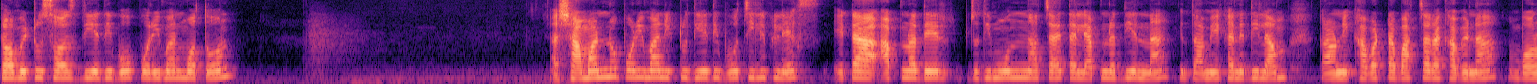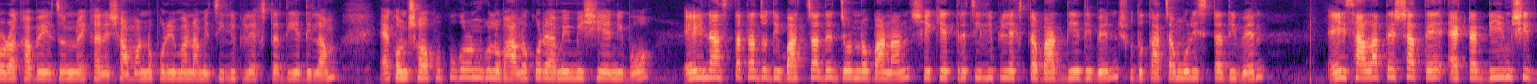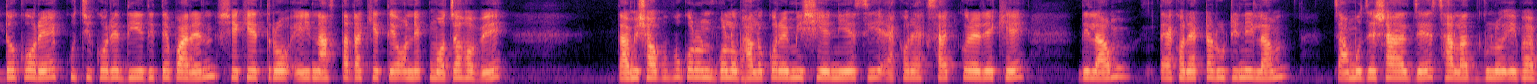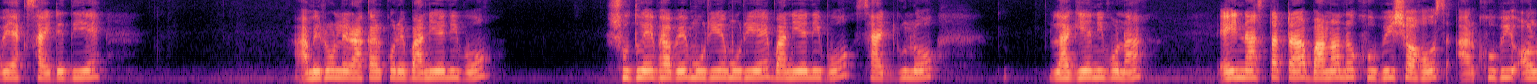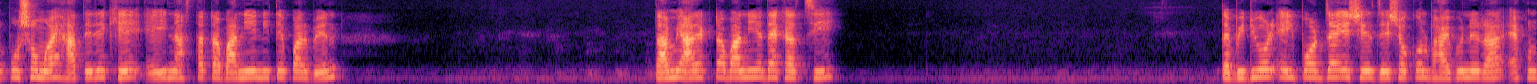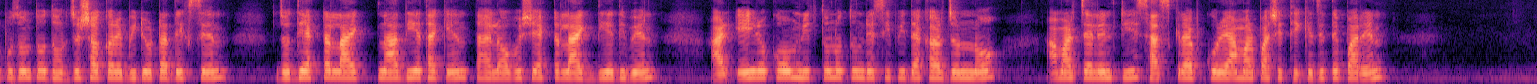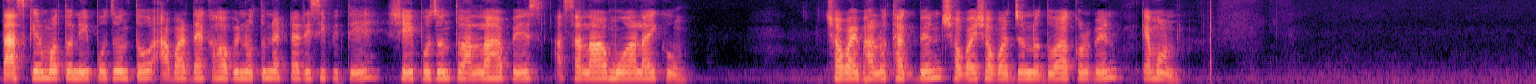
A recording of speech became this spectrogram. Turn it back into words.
টমেটো সস দিয়ে দিব পরিমাণ মতন। আর সামান্য পরিমাণ একটু দিয়ে দিব চিলি ফ্লেক্স এটা আপনাদের যদি মন না চায় তাহলে আপনারা দিয়েন না, কিন্তু আমি এখানে দিলাম, কারণ এই খাবারটা বাচ্চারা খাবে না, বড়রা খাবে, এজন্য এখানে সামান্য পরিমাণ আমি চিলি ফ্লেক্সটা দিয়ে দিলাম। এখন সব উপকরণগুলো ভালো করে আমি মিশিয়ে নিব। এই নাস্তাটা যদি বাচ্চাদের জন্য বানান, সেক্ষেত্রে চিলি ফ্লেক্সটা বাদ দিয়ে দিবেন, শুধু কাঁচামরিচটা দিবেন। এই সালাতের সাথে একটা ডিম সিদ্ধ করে কুচি করে দিয়ে দিতে পারেন, সেক্ষেত্রেও এই নাস্তাটা খেতে অনেক মজা হবে। তা আমি সব উপকরণগুলো ভালো করে মিশিয়ে নিয়েছি, এখন এক সাইড করে রেখে দিলাম। তা এখন একটা রুটি নিলাম, চামচের সাহায্যে সালাদগুলো এভাবে এক সাইডে দিয়ে আমি রোলের আকার করে বানিয়ে নিব। শুধু এভাবে মুড়িয়ে মুড়িয়ে বানিয়ে নিব সাইডগুলো লাগিয়ে নিব না। এই নাস্তাটা বানানো খুবই সহজ আর খুবই অল্প সময় হাতে রেখে এই নাস্তাটা বানিয়ে নিতে পারবেন। তা আমি আরেকটা বানিয়ে দেখাচ্ছি। তা ভিডিওর এই পর্যায়ে এসে যে সকল ভাই বোনেরা এখন পর্যন্ত ধৈর্য সহকারে ভিডিওটা দেখছেন, যদি একটা লাইক না দিয়ে থাকেন, তাহলে অবশ্যই একটা লাইক দিয়ে দিবেন। আর এই রকম নিত্য নতুন রেসিপি দেখার জন্য আমার চ্যানেলটি সাবস্ক্রাইব করে আমার পাশে থেকে যেতে পারেন। তা আজকের মতন এই পর্যন্ত। আবার দেখা হবে নতুন একটা রেসিপিতে সেই পর্যন্ত আল্লাহ হাফেজ। আসসালামু আলাইকুম। সবাই ভালো থাকবেন। সবাই সবার জন্য দোয়া করবেন। কেমন?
